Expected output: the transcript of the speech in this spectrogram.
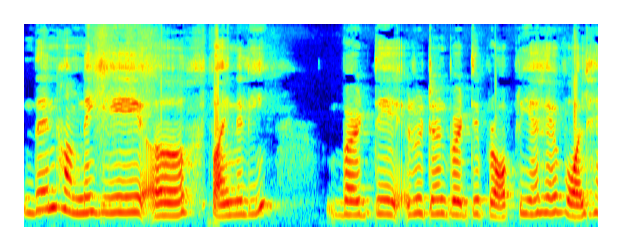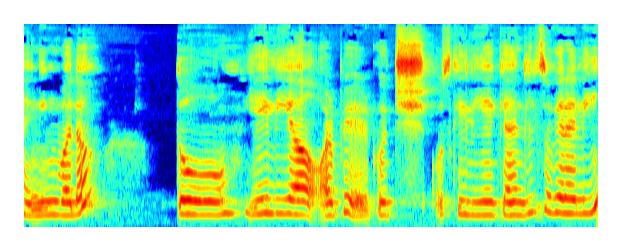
देन हमने ये finally birthday return birthday prop लिया है वॉल हैंगिंग वाला। तो ये लिया और फिर कुछ उसके लिए कैंडल्स वगैरह ली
